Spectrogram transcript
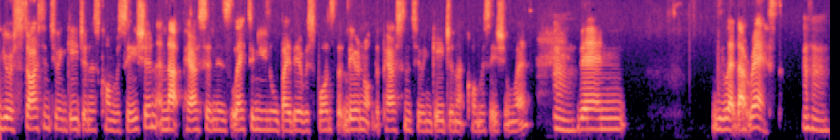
you're starting to engage in this conversation and that person is letting you know by their response that they're not the person to engage in that conversation with, Mm. then we let that rest Mhm.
